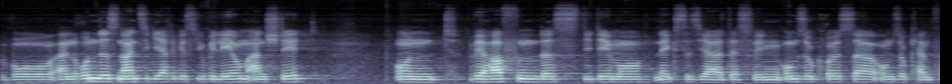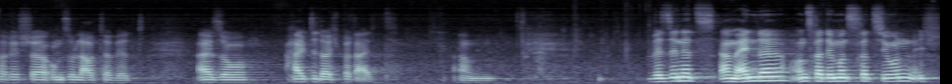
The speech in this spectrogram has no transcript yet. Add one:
wo ein rundes 90-jähriges Jubiläum ansteht und wir hoffen, dass die Demo nächstes Jahr deswegen umso größer, umso kämpferischer, umso lauter wird. Also haltet euch bereit. Ähm, wir sind jetzt am Ende unserer Demonstration. Ich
